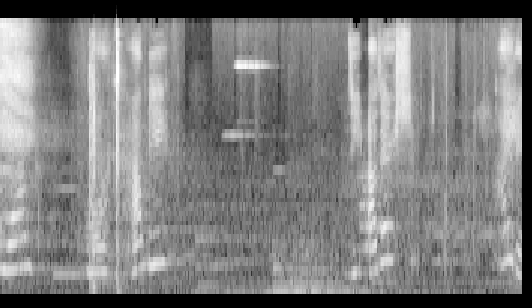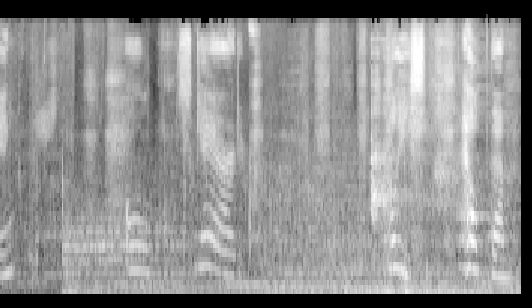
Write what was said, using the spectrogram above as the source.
Warm, more happy. The others? Hiding? Oh, scared. Please, help them.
